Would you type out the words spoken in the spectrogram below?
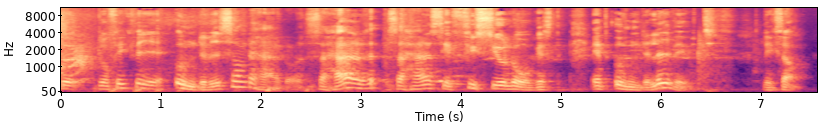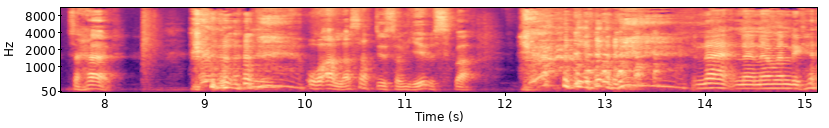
Så då fick vi undervisa om det här då. Så här, så här ser fysiologiskt ett underliv ut. Liksom. Så här. och alla satt ju som ljus bara. nej, nej, nej, men det,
